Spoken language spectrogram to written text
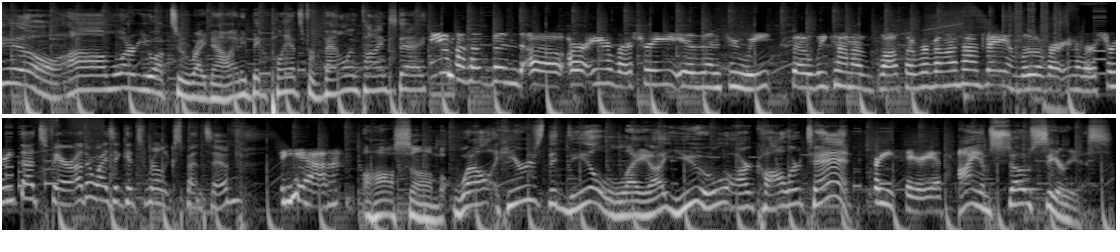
Good. Good deal. Um, what are you up to right now? Any big plans for Valentine's Day? Me and my husband, uh, our anniversary is in two weeks, so we kind of gloss over Valentine's Day in lieu of our anniversary. That's fair. Otherwise, it gets real expensive. Yeah. Awesome. Well, here's the deal, Leia. You are caller 10. Are you serious? I am so serious.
